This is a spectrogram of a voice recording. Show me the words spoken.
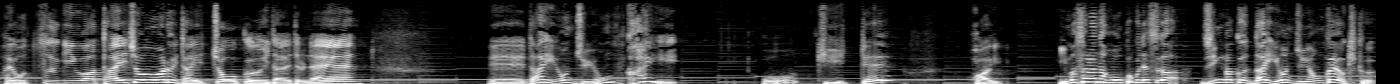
はい、お次は体調の悪い隊長くんいただいてるね。えー、第44回を聞いて、はい。今更な報告ですが、人学第44回を聞く。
